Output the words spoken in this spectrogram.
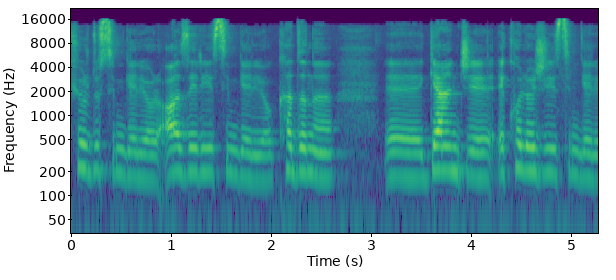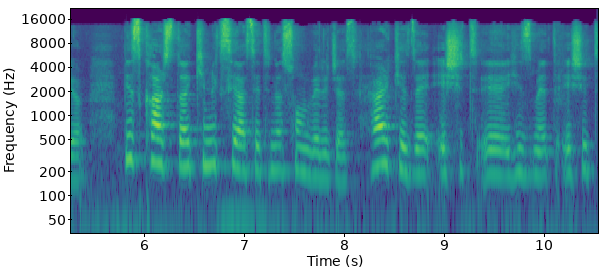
Kürdü simgeliyor, Azeri'yi simgeliyor, kadını, e, genci, ekolojiyi simgeliyor. Biz Kars'ta kimlik siyasetine son vereceğiz. Herkese eşit e, hizmet, eşit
